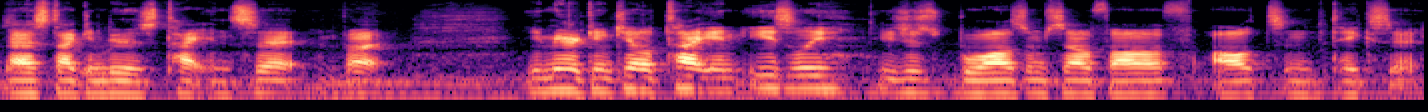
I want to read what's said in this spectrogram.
Best I can do is Titan sit, but Ymir can kill Titan easily. He just walls himself off, alts, and takes it.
